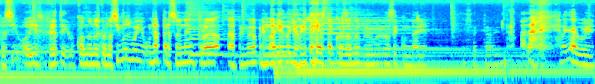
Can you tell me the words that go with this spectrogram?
Pues sí, oye, fíjate, cuando nos conocimos, güey, una persona entró a, a primero primaria, güey, y ahorita ya está cursando primero secundaria. Exactamente. A la verga, güey.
